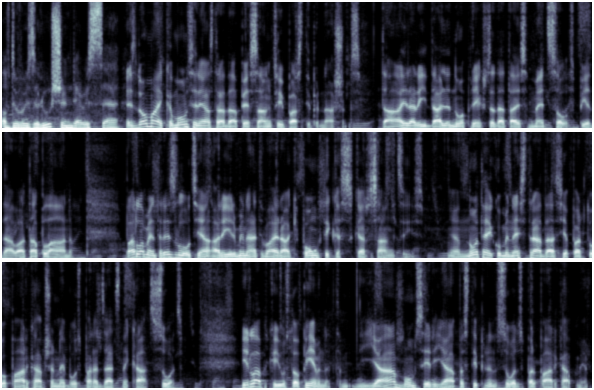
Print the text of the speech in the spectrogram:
of the resolution. There is uh, Es domāju, ka mums ir jāstrādā pie sankciju pastiprināšanas. Tā ir arī daļa no priekšstādātājas Metsolas piedāvātā plāna. Parlamenta rezolūcijā arī ir minēti vairāki punkti, kas skar sankcijas. Ja noteikumi nestrādās, ja par to pārkāpšanu nebūs paredzēts nekāds sots. Ir labi, ka jūs to pieminat. Jā, mums ir jāpastiprina sods par pārkāpumiem.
